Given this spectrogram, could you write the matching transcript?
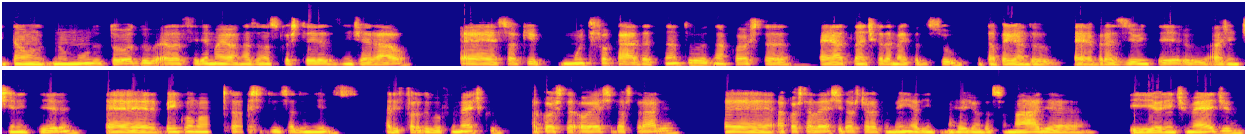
Então, no mundo todo, ela seria maior nas zonas costeiras em geral, é, só que muito focada tanto na costa é, atlântica da América do Sul, então pegando é, Brasil inteiro, Argentina inteira, é, bem como a costa leste dos Estados Unidos, ali fora do Golfo do México, a costa oeste da Austrália é, a costa leste da Austrália também, ali na região da Somália e Oriente Médio,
